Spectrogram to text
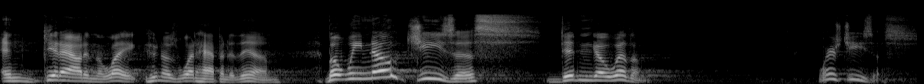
and get out in the lake. Who knows what happened to them? But we know jesus didn't go with them Where's Jesus?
